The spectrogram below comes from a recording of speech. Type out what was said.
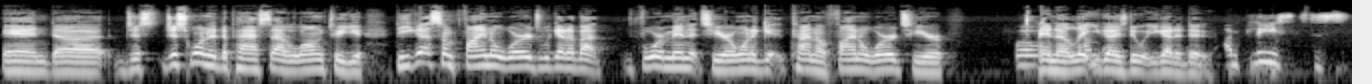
And uh, just just wanted to pass that along to you. Do you got some final words? We got about four minutes here. I want to get kind of final words here, Well, and uh, let I'm- you guys do what you got to do. I'm pleased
